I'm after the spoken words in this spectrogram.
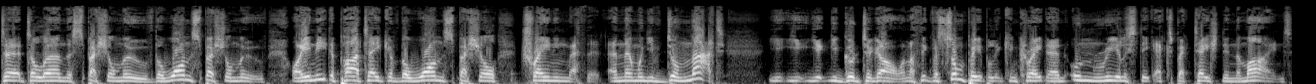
to, to learn the special move, the one special move, or you need to partake of the one special training method. And then when you've done that, you, you, you're good to go. And I think for some people, it can create an unrealistic expectation in the minds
